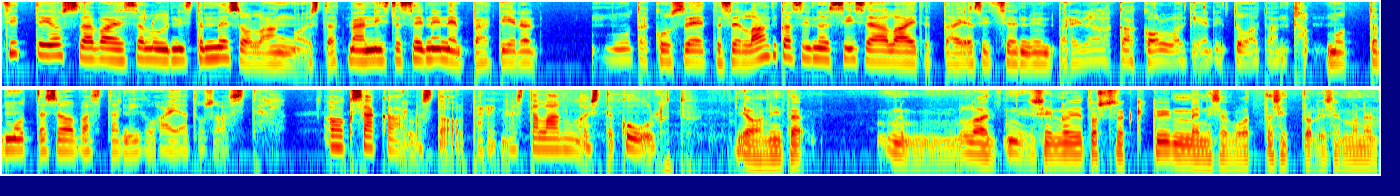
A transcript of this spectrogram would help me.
Sitten jossain vaiheessa luin niistä mesolangoista, että mä en niistä sen enempää tiedä muuta kuin se, että se lanka sinne sisään laitetaan ja sitten sen ympärille alkaa kollageenituotanto, mutta, mutta se on vasta niin kuin ajatusasteella. Onko sä Karlo Stolperin näistä langoista kuullut? Joo, niitä siinä oli tuossa kymmenisen vuotta sitten oli semmoinen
